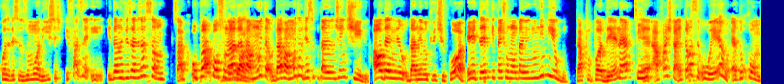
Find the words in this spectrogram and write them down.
coisa desses humoristas e, fazendo, e, e dando visualização, sabe? O próprio Bolsonaro dava muita, dava muita audiência pro Danilo Gentili. Ao Danilo, Danilo criticou, ele teve que transformar o Danilo em inimigo para poder, né, é, afastar. Então, assim, o erro é do comando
